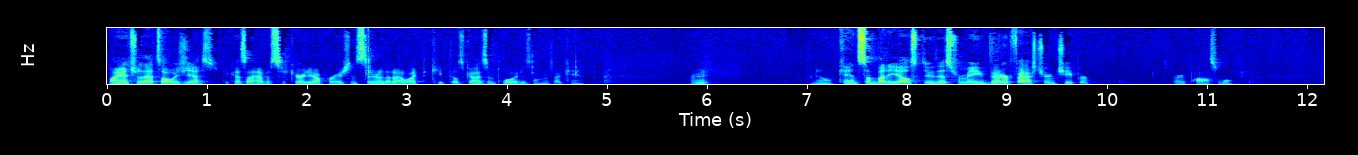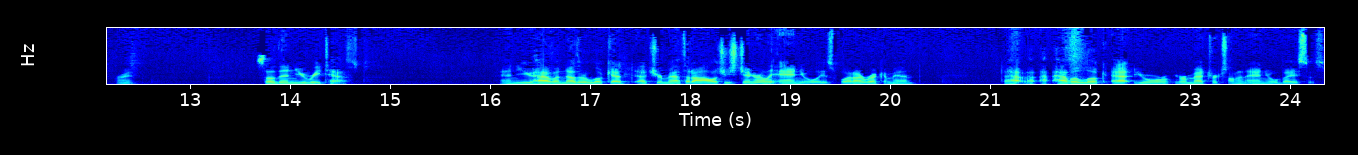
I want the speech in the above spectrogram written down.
my answer to that's always yes, because I have a security operations center that I like to keep those guys employed as long as I can. Right? You know, can somebody else do this for me better, faster, and cheaper? It's very possible. Right? So then you retest. And you have another look at, at your methodologies. Generally, annually is what I recommend. To have, have a look at your, your metrics on an annual basis.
